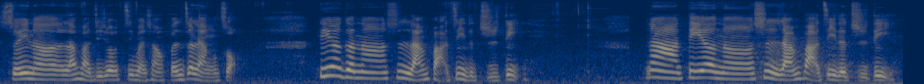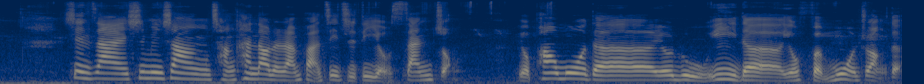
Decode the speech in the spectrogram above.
所以呢，染发剂就基本上分这两种。第二个呢是染发剂的质地。那第二呢是染发剂的质地，现在市面上常看到的染发剂质地有三种，有泡沫的，有乳液的，有粉末状的。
